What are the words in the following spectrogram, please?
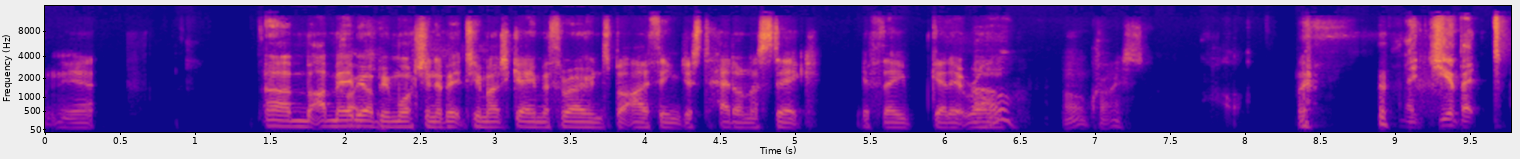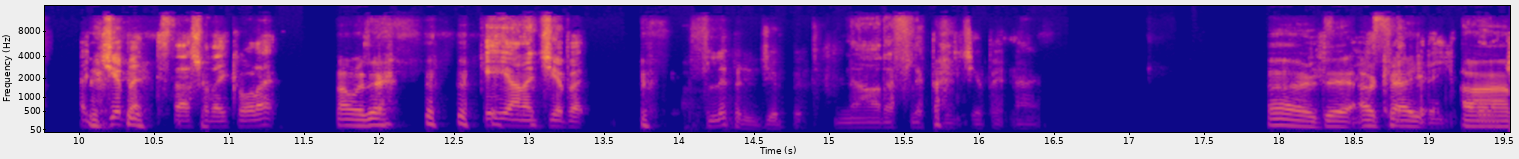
yeah. Um, uh, maybe I've been watching a bit too much Game of Thrones, but I think just head on a stick if they get it wrong. Oh, oh Christ! and a gibbet. A gibbet, that's what they call it. That was it. Get you on a gibbet. Flippity gibbet. No, the flippity gibbet, no. oh dear. Okay. Um.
